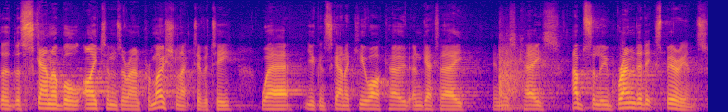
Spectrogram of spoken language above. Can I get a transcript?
the, the scannable items around promotional activity where you can scan a QR code and get a, in this case, absolute branded experience.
